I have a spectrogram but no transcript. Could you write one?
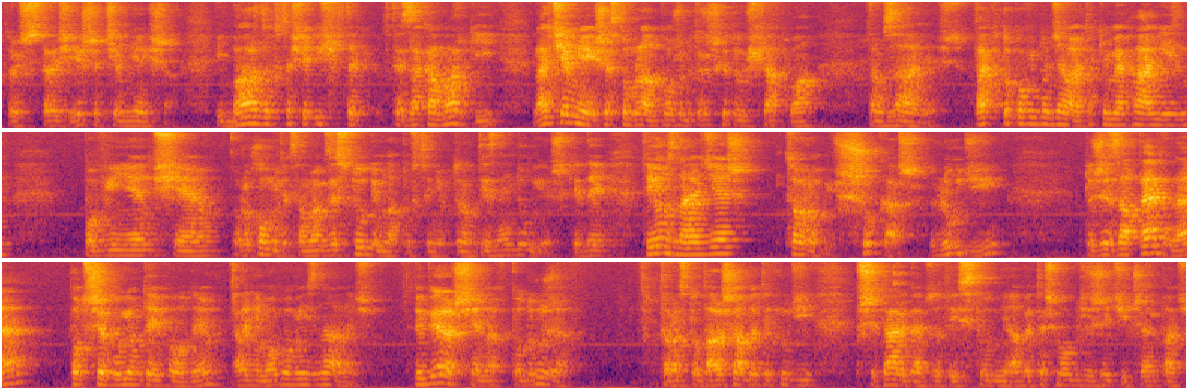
która staje się jeszcze ciemniejsza. I bardzo chce się iść w te, w te zakamarki, najciemniejsze z tą lampą, żeby troszeczkę tego światła tam zanieść. Tak to powinno działać. Taki mechanizm powinien się uruchomić, tak samo jak ze studium na pustyni, którą Ty znajdujesz. Kiedy Ty ją znajdziesz, co robisz? Szukasz ludzi, którzy zapewne potrzebują tej wody, ale nie mogą jej znaleźć. Wybierasz się na, w podróże coraz to dalsze, aby tych ludzi przytargać do tej studni, aby też mogli żyć i czerpać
